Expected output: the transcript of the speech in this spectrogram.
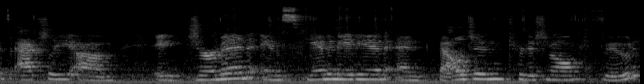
It's actually um, a German and Scandinavian and Belgian traditional food.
